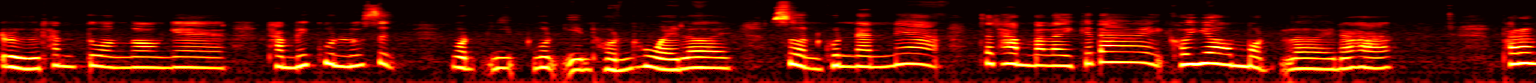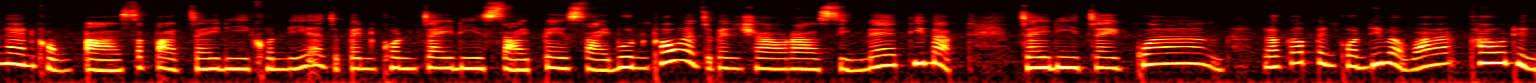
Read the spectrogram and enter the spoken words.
หรือทำตัวงองแงทำให้คุณรู้สึกหงุดหงิดหงุดหงิดหนหวยเลย ส่วนคุณนั้นเนี่ยจะทำอะไรก็ได้ เขายอมหมดเลยนะคะ พนักงานของป่าสปาดใจดีคนนี้อาจจะเป็นคนใจดีสายเปย์สายบุญเขาอาจจะเป็นชาวราศีเมษที่แบบใจดีใจกว้าง แล้วก็เป็นคนที่แบบว่าเข้าถึง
